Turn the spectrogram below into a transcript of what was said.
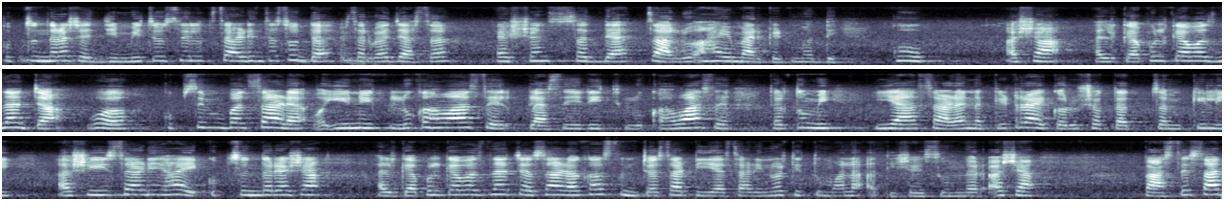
खूप सुंदर अशा जिम्मीचू सिल्क साडींचंसुद्धा सर्वात जास्त फॅशन सध्या चालू आहे मार्केटमध्ये खूप अशा हलक्या फुलक्या वजनाच्या व खूप सिंपल साड्या व युनिक लुक हवा असेल क्लासी रिच लुक हवा असेल तर तुम्ही या साड्या नक्की ट्राय करू शकता चमकिली अशी ही साडी आहे. खूप सुंदर अशा हलक्या फुलक्या वजनाच्या साड्या. खास तुमच्यासाठी या साडींवरती तुम्हाला अतिशय सुंदर अशा पाच ते सात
